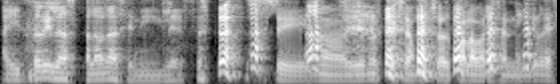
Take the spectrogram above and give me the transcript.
Aitor y las palabras en inglés. sí, no, yo no es que sea mucho de palabras en inglés.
